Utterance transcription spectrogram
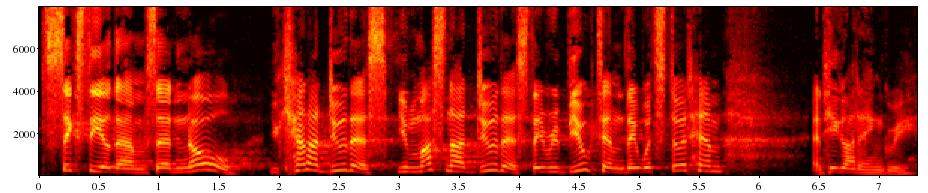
60 of them, said, No, you cannot do this. You must not do this. They rebuked him, they withstood him, and he got angry.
